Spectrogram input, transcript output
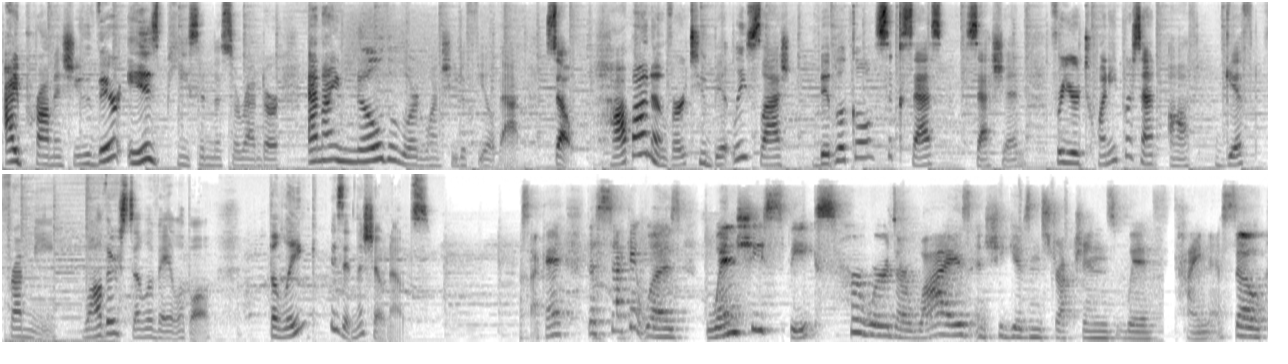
I promise you, there is peace in the surrender, and I know the Lord wants you to feel that. So hop on over to bit.ly slash biblical success session for your 20% off gift from me while they're still available. The link is in the show notes second. The second was when she speaks, her words are wise and she gives instructions with kindness. So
